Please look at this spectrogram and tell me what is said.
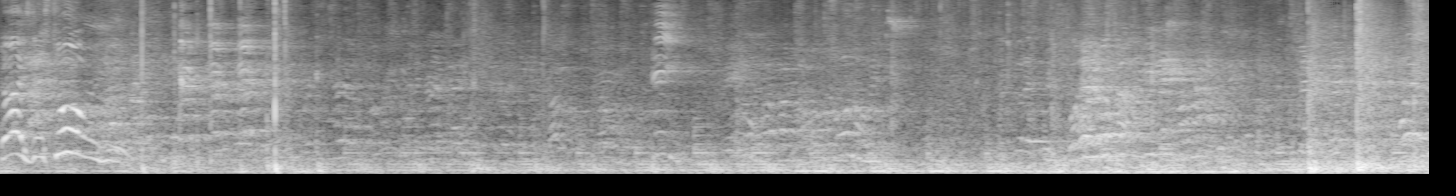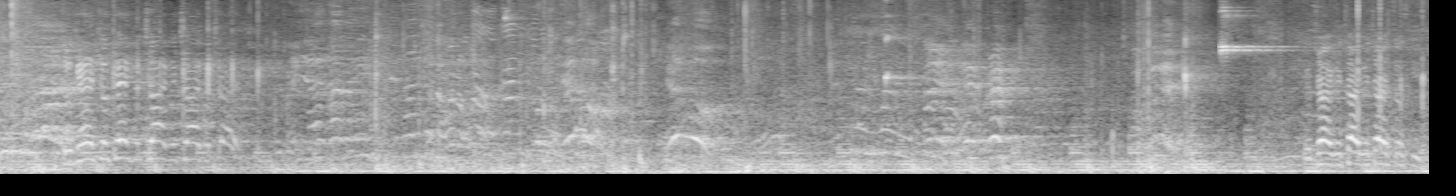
Guys, there's two over here. Okay, it's okay. Good try, good try, good try. Good try, good try, good try, Soski.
